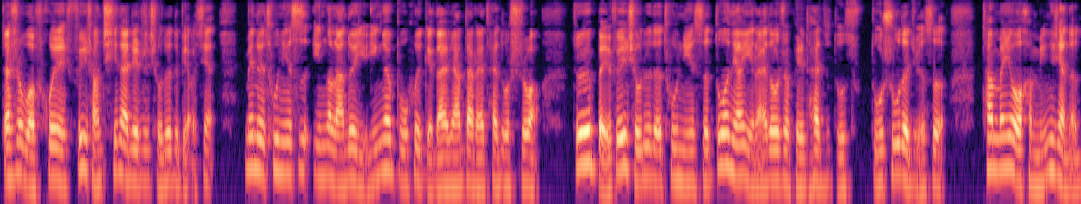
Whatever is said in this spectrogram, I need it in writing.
但是我会非常期待这支球队的表现。面对突尼斯，英格兰队也应该不会给大家带来太多失望。作为北非球队的突尼斯，多年以来都是陪太子读读书的角色，他没有很明显的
